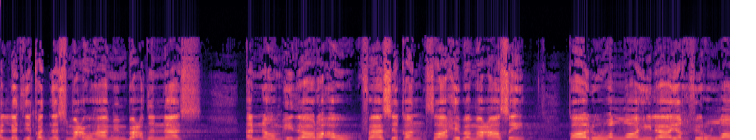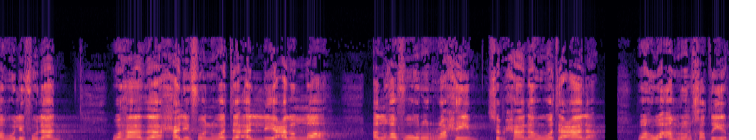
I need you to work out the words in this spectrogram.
التي قد نسمعها من بعض الناس أنهم إذا رأوا فاسقا صاحب معاصي قالوا والله لا يغفر الله لفلان وهذا حلف وتألي على الله الغفور الرحيم سبحانه وتعالى وهو أمر خطير.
